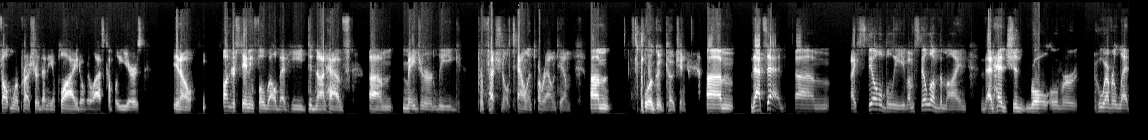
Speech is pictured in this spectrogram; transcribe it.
felt more pressure than he applied over the last couple of years. You know, understanding full well that he did not have um, major league professional talent around him um, or good coaching. Um, that said, um, I still believe, I'm still of the mind that head should roll over whoever let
